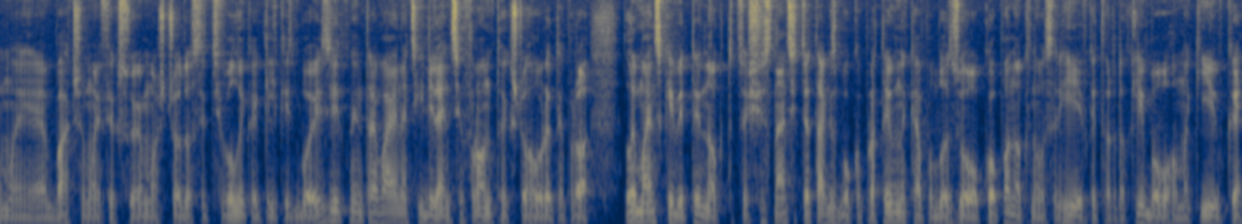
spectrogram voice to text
ми бачимо і фіксуємо, що досить велика кількість боєзіткнень триває на цій ділянці фронту. Якщо говорити про Лиманський відтинок, то це 16 атак з боку противника поблизу Окопанок, Новосергіївки, Твердохлібового, Макіївки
